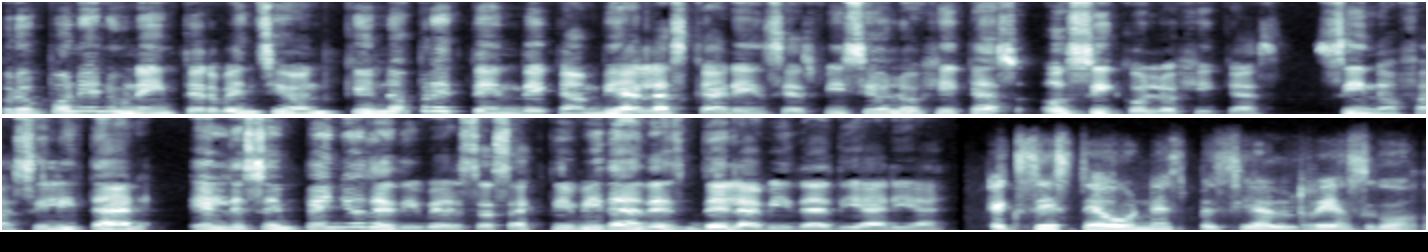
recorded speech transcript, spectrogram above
proponen una intervención que no pretende cambiar las carencias fisiológicas o psicológicas, sino facilitar el desempeño de diversas actividades de la vida diaria. Existe un especial riesgo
